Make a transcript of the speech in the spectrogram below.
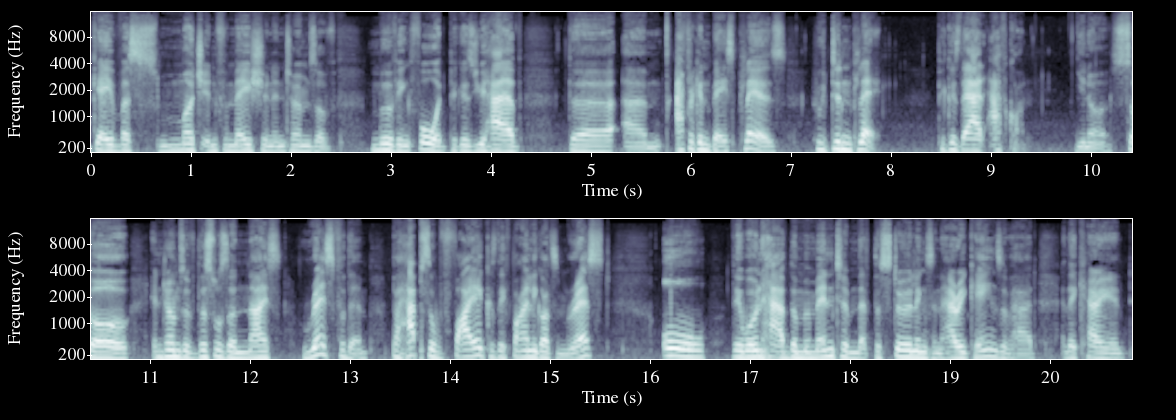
gave us much information in terms of moving forward because you have the um, African based players who didn't play because they had AFCON, you know. So, in terms of this was a nice rest for them, perhaps they'll fire because they finally got some rest, or they won't have the momentum that the Sterlings and Harry Kanes have had, and they carry it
